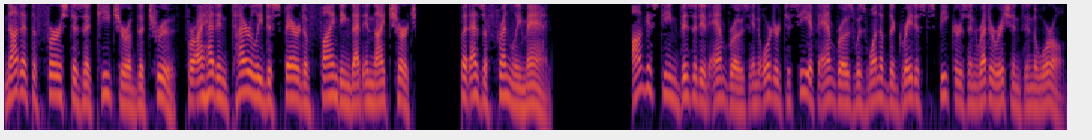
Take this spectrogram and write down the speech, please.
not at the first as a teacher of the truth, for I had entirely despaired of finding that in thy church—but as a friendly man." Augustine visited Ambrose in order to see if Ambrose was one of the greatest speakers and rhetoricians in the world.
